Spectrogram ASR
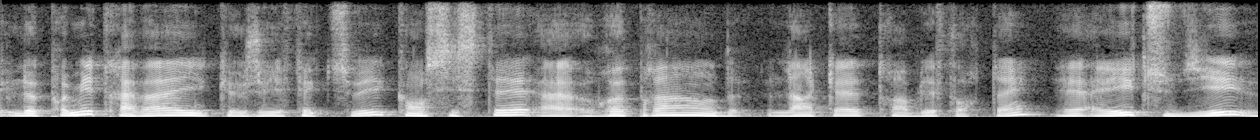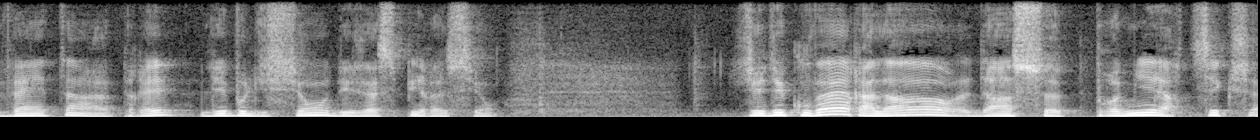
le premier travail que j'ai effectué consistait à reprendre l'enquête Tremblay-Fortin et à étudier, 20 ans après, l'évolution des aspirations. J'ai découvert alors, dans ce premier article,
